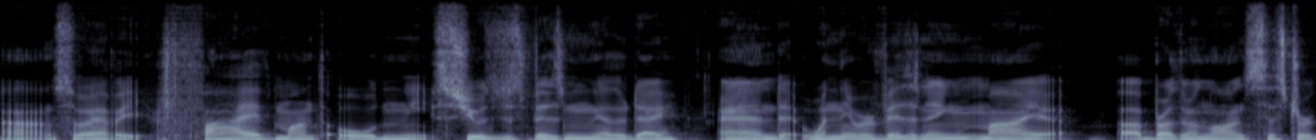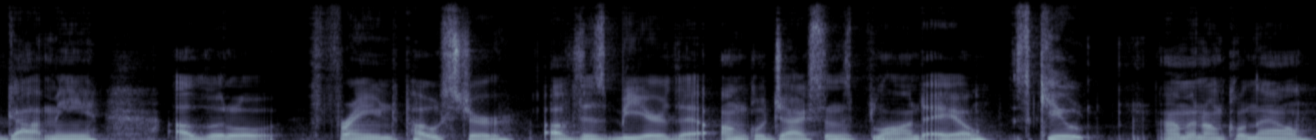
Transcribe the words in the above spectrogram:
Uh, so I have a five month old niece. She was just visiting the other day, and when they were visiting, my uh, brother in law and sister got me a little framed poster of this beer, the Uncle Jackson's Blonde Ale. It's cute. I'm an uncle now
